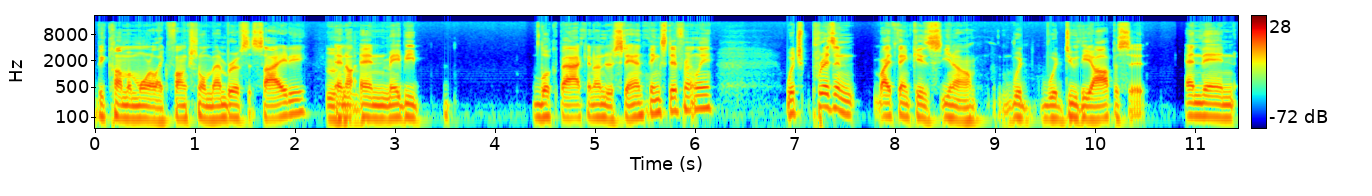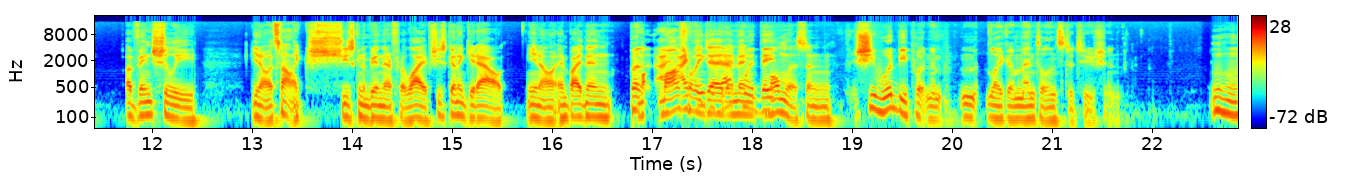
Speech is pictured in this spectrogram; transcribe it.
become a more like functional member of society, and and maybe look back and understand things differently. Which prison, I think, is you know would would do the opposite. and then eventually, you know, it's not like she's going to be in there for life. She's going to get out, you know, and by then, But I- mom's I probably dead and then they- homeless, and She would be put in a, m- like a mental institution. Mm-hmm.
